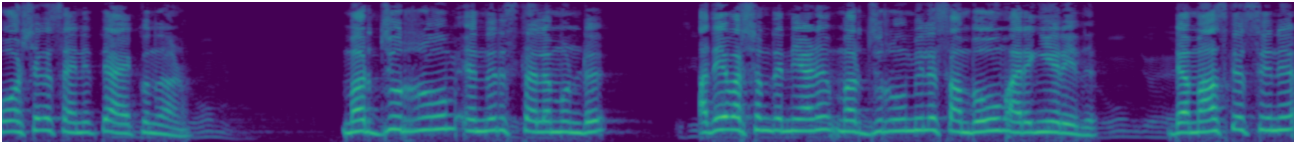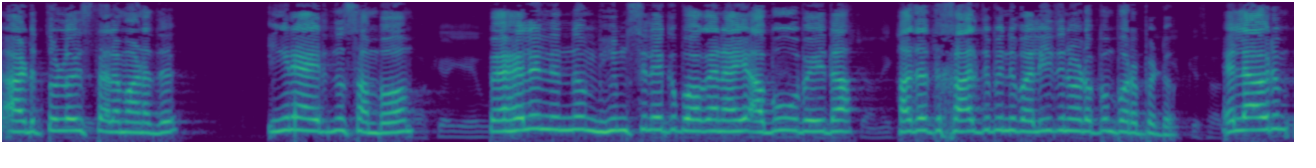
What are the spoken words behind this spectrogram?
പോഷക സൈന്യത്തെ അയക്കുന്നതാണ്. മർജുറൂം എന്നൊരു സ്ഥലമുണ്ട്. അതേ വർഷം തന്നെയാണ് മർജുറൂമിലെ സംഭവവും അരങ്ങേറിയത്. ഡമാസ്കസിന് അടുത്തുള്ള ഒരു സ്ഥലമാണത്. ഇങ്ങനെയായിരുന്നു സംഭവം. പെഹലിൽ നിന്നും ഹിംസിലേക്ക് പോകാനായി Abu Ubaida Hazrat Khalid bin വലീദിനോടൊപ്പം പുറപ്പെട്ടു. എല്ലാവരും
